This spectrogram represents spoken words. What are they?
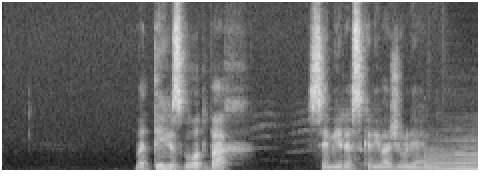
V teh zgodbah se mi razkriva življenje.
